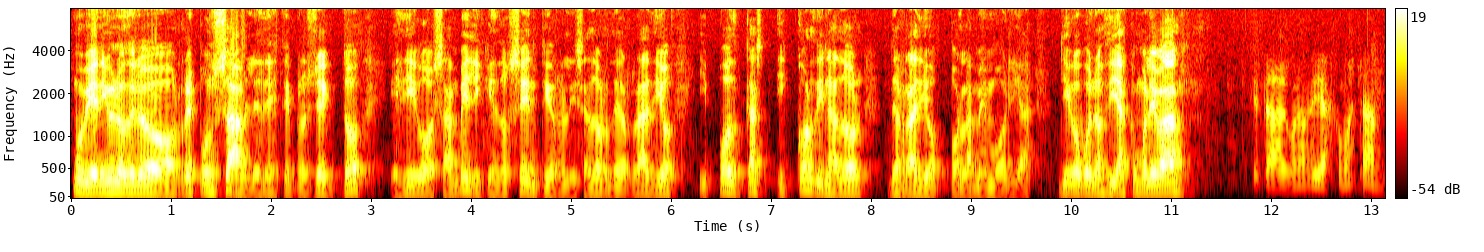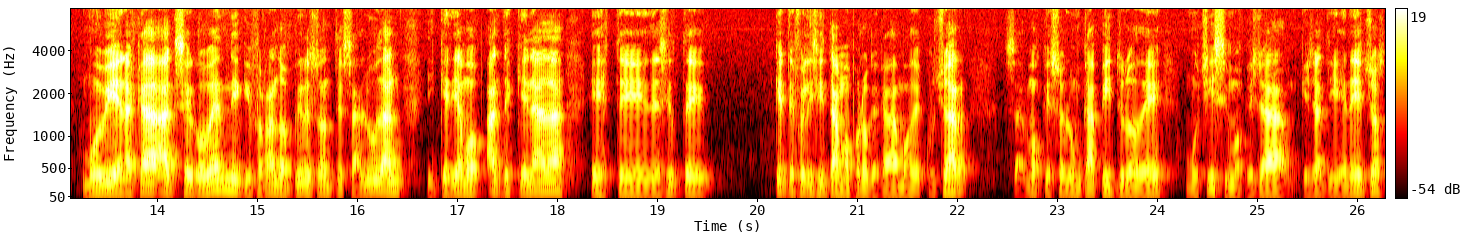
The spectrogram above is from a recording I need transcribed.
Muy bien, y uno de los responsables de este proyecto es Diego Zambelli, que es docente y realizador de radio y podcast y coordinador de Radio por la Memoria. Diego, buenos días, ¿cómo le va? ¿Qué tal? Buenos días, ¿cómo están? Muy bien, acá Axel Gobernik y Fernando Pearson te saludan y queríamos, antes que nada, este, decirte que te felicitamos por lo que acabamos de escuchar Sabemos que es solo un capítulo de muchísimos que ya, que ya tienen hechos.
